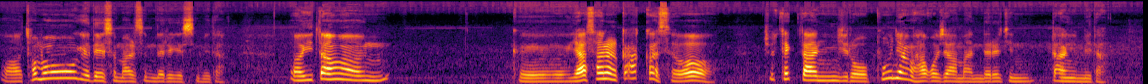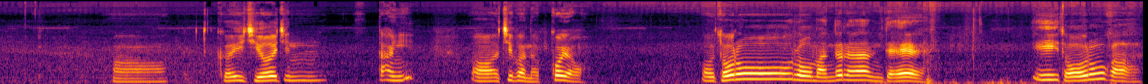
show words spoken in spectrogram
어, 토목에 대해서 말씀드리겠습니다. 어, 이 땅은 그 야산을 깎아서 주택단지로 분양하고자 만들어진 땅입니다. 어, 거의 지어진 땅이 어, 집은 없고요. 어, 도로로 만들어놨는데 이 도로가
